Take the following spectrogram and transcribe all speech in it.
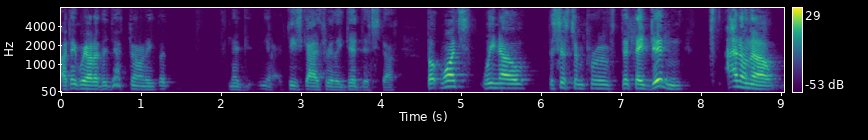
I think we ought to have the death penalty, but, you know, these guys really did this stuff. But once we know the system proves that they didn't, I don't know.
